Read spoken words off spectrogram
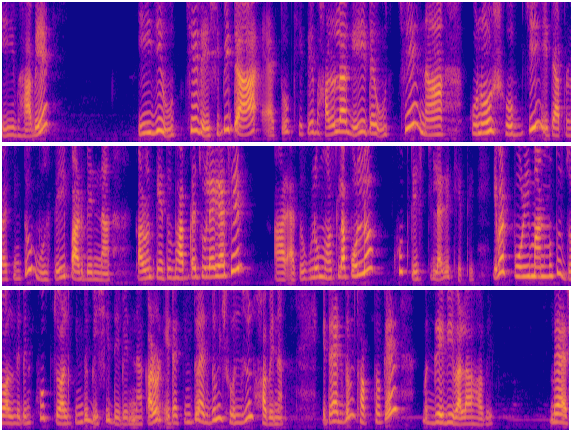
এইভাবে এই যে উচ্ছে রেসিপিটা এত খেতে ভালো লাগে, এটা উচ্ছে না কোনো সবজি, এটা আপনারা কিন্তু বুঝতেই পারবেন না। কারণ তেঁতো ভাবটা চলে গেছে, আর এতগুলো মশলা পড়ল খুব টেস্টি লাগে খেতে। এবার পরিমাণ মতো জল দেবেন, খুব জল কিন্তু বেশি দেবেন না, কারণ এটা কিন্তু একদম ঝোল ঝোল হবে না। এটা একদম থকথকে গ্রেভিওয়ালা হবে। ব্যাস,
